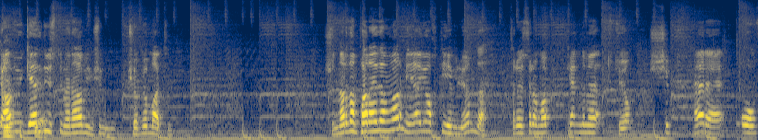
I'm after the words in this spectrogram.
ya. Abi geldi ya. üstüme ne yapayım şimdi çöpe mi atayım? Şunlardan paraydan var mı ya? Yok diye biliyorum da. Treasure map kendime tutuyorum. Ship here of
